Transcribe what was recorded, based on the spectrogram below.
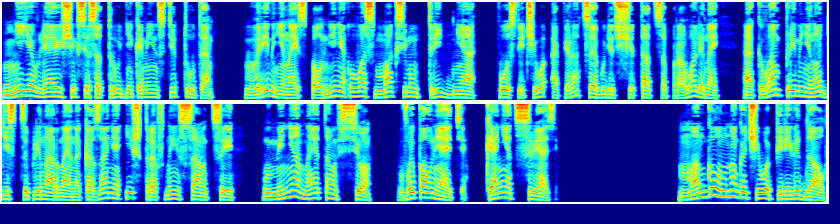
не являющихся сотрудниками института. Времени на исполнение у вас максимум три дня, после чего операция будет считаться проваленной, а к вам применено дисциплинарное наказание и штрафные санкции. У меня на этом все. Выполняйте. Конец связи. Монгол много чего перевидал,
